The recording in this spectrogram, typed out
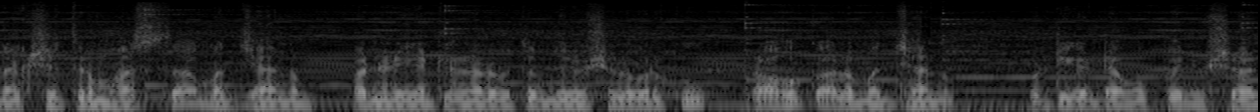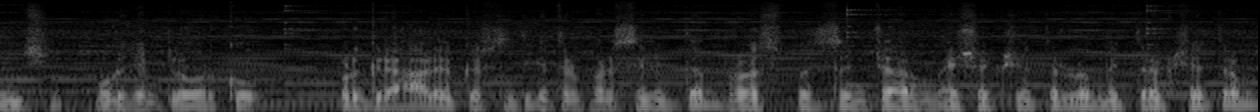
నక్షత్రం హస్త మధ్యాహ్నం పన్నెండు గంటల నలభై తొమ్మిది నిమిషాల వరకు రాహుకాలం మధ్యాహ్నం ఒంటి గంట ముప్పై నిమిషాల నుంచి మూడు గంటల వరకు. ఇప్పుడు గ్రహాల యొక్క స్థితిగతులు పరిశీలిద్దాం. బృహస్పతి సంచారం మేషక్షేత్రంలో మిత్రక్షేత్రం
